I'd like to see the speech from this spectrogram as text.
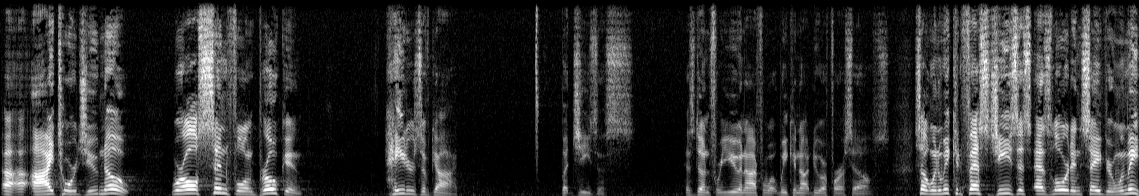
uh, uh, eye towards you. No, we're all sinful and broken, haters of God. But Jesus has done for you and I for what we cannot do for ourselves. So when we confess Jesus as Lord and Savior, when we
